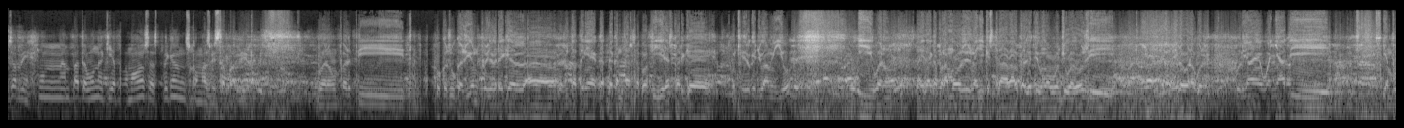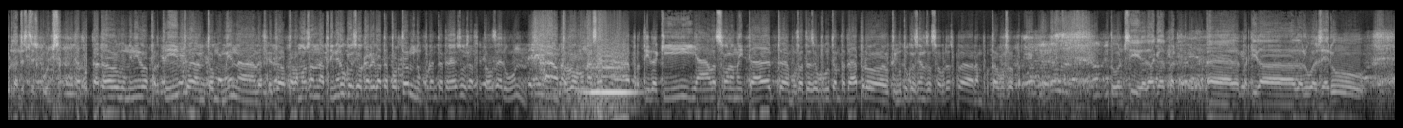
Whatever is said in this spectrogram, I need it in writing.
Jordi, un empat a un aquí a Palamós, explica'ns com has vist el partit. Bueno, un partit, poques ocasions, però jo crec que el, el resultat tenia de cantar-se per Figueres perquè considero que jugava millor i bueno, la idea que Palamós és un equip que estarà a dalt perquè té molt bons jugadors i però bueno, podríem haver guanyat i, i emportant els tres punts. Ha portat el domini del partit en tot moment. De fet, el Palamós en la primera ocasió que ha arribat a porta, en el 43, us ha fet el 0-1. Ah, perdó, el 1-0. A partir d'aquí, ja a la segona meitat, eh, vosaltres heu volgut empatar, però heu tingut ocasions a sobres per emportar-vos el partit. Doncs sí, de que eh, a partir de, de l'1 a 0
